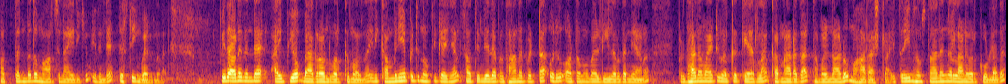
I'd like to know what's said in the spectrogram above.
പത്തൊൻപത് മാർച്ചിനായിരിക്കും ഇതിന്റെ ലിസ്റ്റിംഗ് വരുന്നത്. അപ്പോൾ ഇതാണ് ഇതിന്റെ I P O background work എന്ന് പറയുന്നത്. ഇനി കമ്പനിയെ പറ്റി നോക്കിക്കഴിഞ്ഞാൽ സൗത്ത് ഇന്ത്യയിലെ പ്രധാനപ്പെട്ട ഒരു ഓട്ടോമൊബൈൽ ഡീലർ തന്നെയാണ്. പ്രധാനമായിട്ട് ഇവർക്ക് കേരള കർണാടക തമിഴ്നാട് മഹാരാഷ്ട്ര ഇത്രയും സംസ്ഥാനങ്ങളിലാണ് ഇവർക്കുള്ളത്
